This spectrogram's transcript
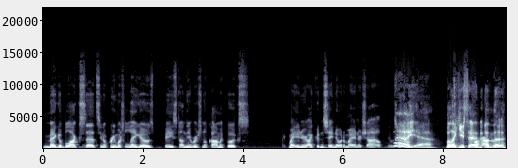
Mega Block sets, you know, pretty much Legos based on the original comic books. Like my inner, I couldn't say no to my inner child. It was Oh yeah, but like you said on the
